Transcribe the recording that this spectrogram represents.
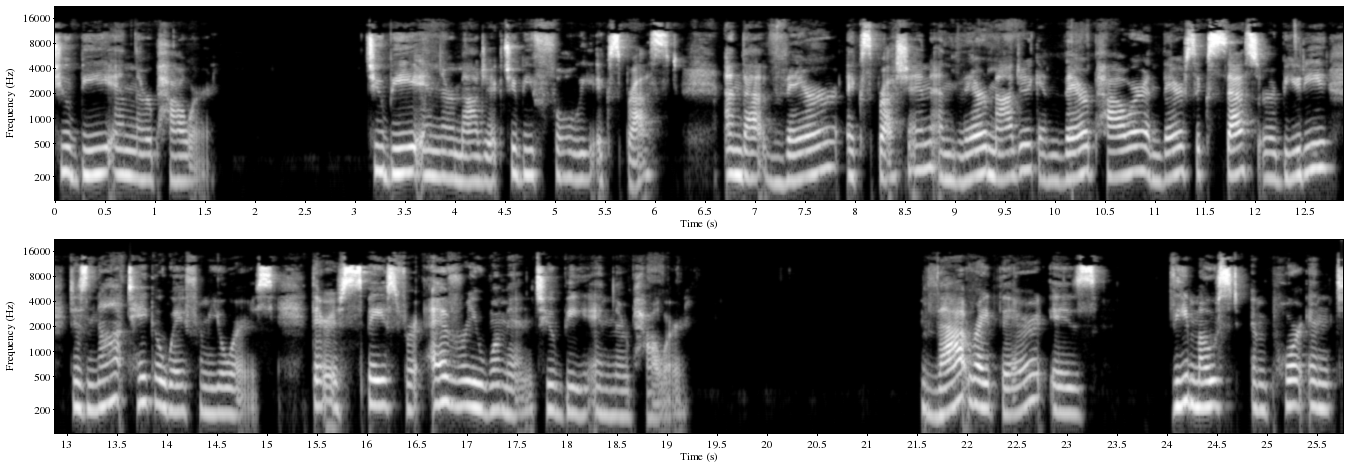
to be in their power to be in their magic, to be fully expressed, and that their expression and their magic and their power and their success or beauty does not take away from yours. There is space for every woman to be in their power. That right there is the most important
